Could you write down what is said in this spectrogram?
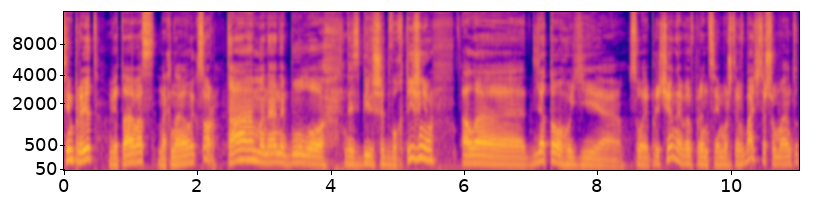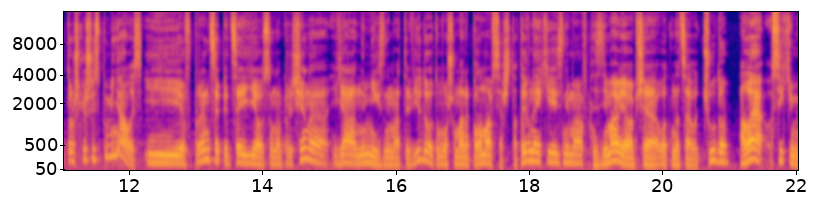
Всім привіт! Вітаю вас на каналі Лексор. Та мене не було десь більше двох тижнів, але для того є свої причини. Ви, в принципі, можете побачити, що в мене тут трошки щось помінялось. І в принципі, це і є основна причина. Я не міг знімати відео, тому що в мене поламався штатив, на який я знімав. Знімав я взагалі от на це от чудо. Але оскільки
